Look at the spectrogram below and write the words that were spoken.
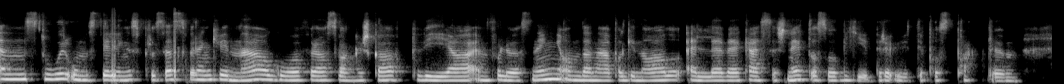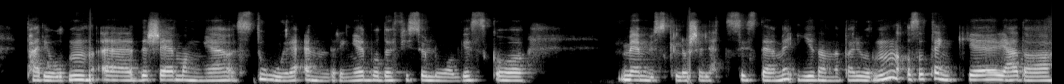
en stor omstillingsprosess for en kvinne å gå fra svangerskap via en forløsning, om den er vaginal eller ved keisersnitt, og så videre ut i postpartum-perioden. Det skjer mange store endringer, både fysiologisk og med muskel- og skjelettsystemet i denne perioden. Og så tenker jeg da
